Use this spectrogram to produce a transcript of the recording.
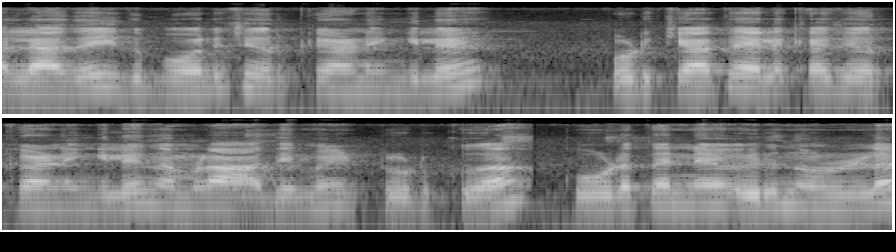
അല്ലാതെ ഇതുപോലെ ചേർക്കുകയാണെങ്കിൽ പൊടിക്കാത്ത ഏലക്ക ചേർക്കുകയാണെങ്കിൽ നമ്മൾ ആദ്യമേ ഇട്ട് കൊടുക്കുക. കൂടെ തന്നെ ഒരു നുള്ള്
